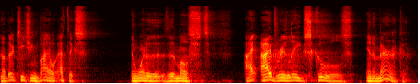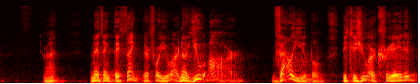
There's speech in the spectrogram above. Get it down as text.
Now, they're teaching bioethics in one of the, the most Ivy League schools in America, right? And they think they think, therefore you are. No, you are valuable because you are created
